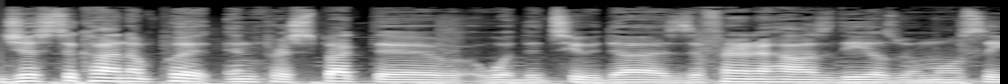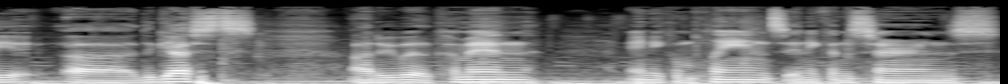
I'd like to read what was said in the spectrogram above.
just to kind of put in perspective what the two does the front of the house deals with mostly uh, the guests uh, the people that come in any complaints any concerns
